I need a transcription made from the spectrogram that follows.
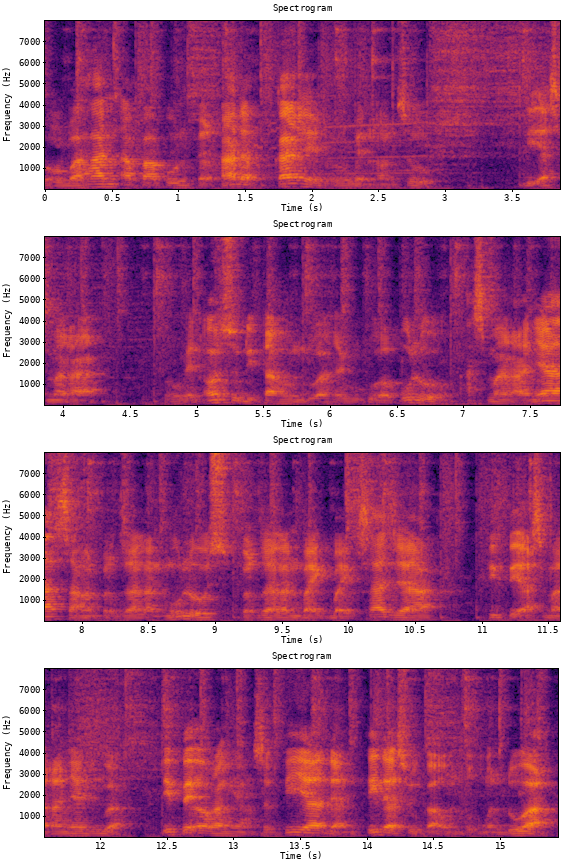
perubahan apa pun terhadap karir Ruben Onsu. Di asmara Ruben Onsu di tahun 2020, asmaranya sangat berjalan mulus, berjalan baik-baik saja. Tipe asmaranya juga tipe orang yang setia dan tidak suka untuk mendua.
